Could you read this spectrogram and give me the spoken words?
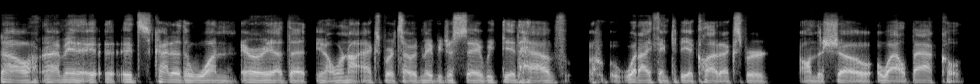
No, I mean it, it's kind of the one area that you know we're not experts. I would maybe just say we did have what I think to be a cloud expert on the show a while back. Called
